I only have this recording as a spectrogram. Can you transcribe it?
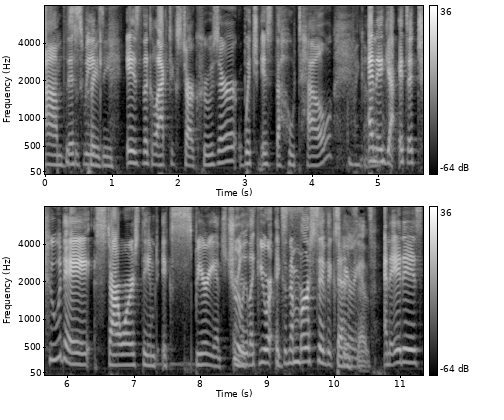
um, this this, is week crazy. is the Galactic Star Cruiser, which is the hotel. Oh my god. And it- yeah, it's a two day Star Wars themed experience. Truly, like you're, it's an immersive experience, and it is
